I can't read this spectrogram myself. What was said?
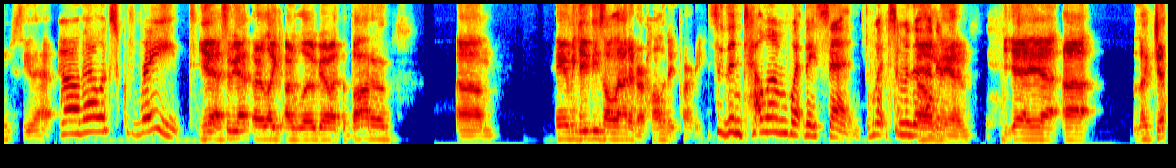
Can you see that? Oh, that looks great. Yeah, so we got our like our logo at the bottom, um, and we gave these all out at our holiday party. So then tell them what they said. What some of the oh other man, yeah, yeah. Uh, like just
